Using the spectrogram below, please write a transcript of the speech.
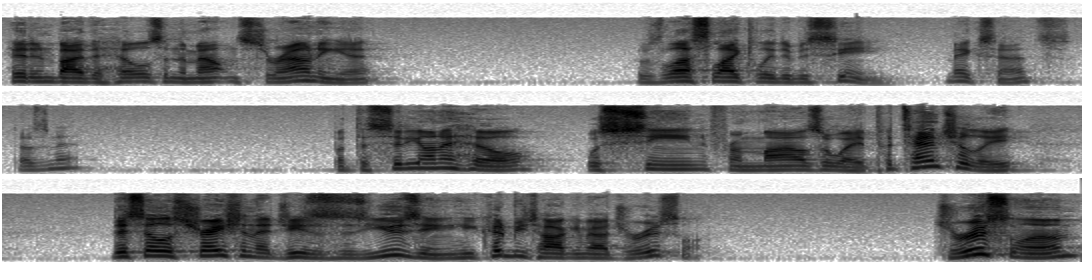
hidden by the hills and the mountains surrounding it, it was less likely to be seen. Makes sense, doesn't it? But the city on a hill was seen from miles away. Potentially, this illustration that Jesus is using, he could be talking about Jerusalem. Jerusalem,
